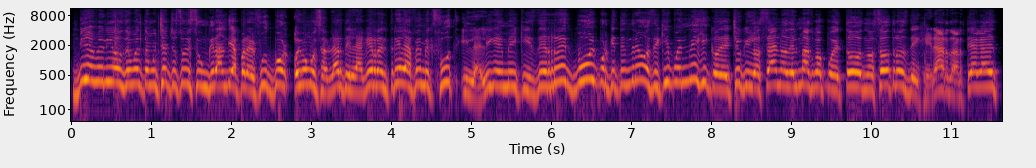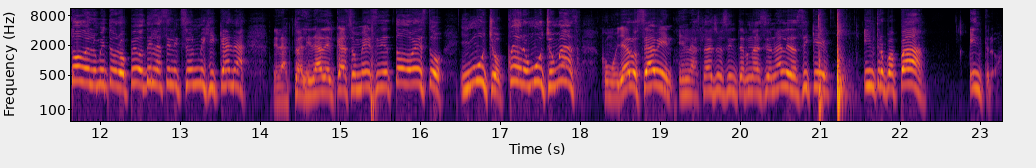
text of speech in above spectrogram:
Bienvenidos de vuelta muchachos, hoy es un gran día para el fútbol. Hoy vamos a hablar de la guerra entre la Femex Foot y la Liga MX de Red Bull porque tendremos equipo en México de Chucky Lozano, del más guapo de todos nosotros, de Gerardo Arteaga, de todo el momento europeo, de la selección mexicana, de la actualidad del caso Messi, de todo esto y mucho, pero mucho más, como ya lo saben, en las playas internacionales. Así que, intro papá, intro.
